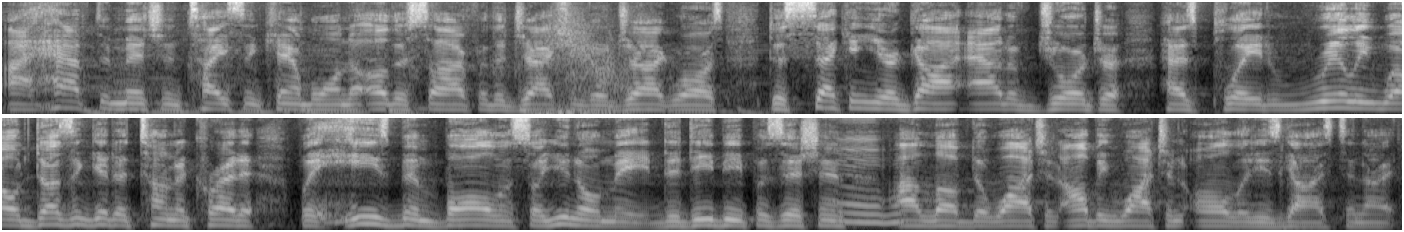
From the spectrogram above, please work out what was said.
I have to mention Tyson Campbell on the other side for the Jacksonville Jaguars. The second year guy out of Georgia has played really well, doesn't get a ton of credit, but he's been balling. So you know me, the DB position, I love to watch it. I'll be watching all of these guys tonight.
